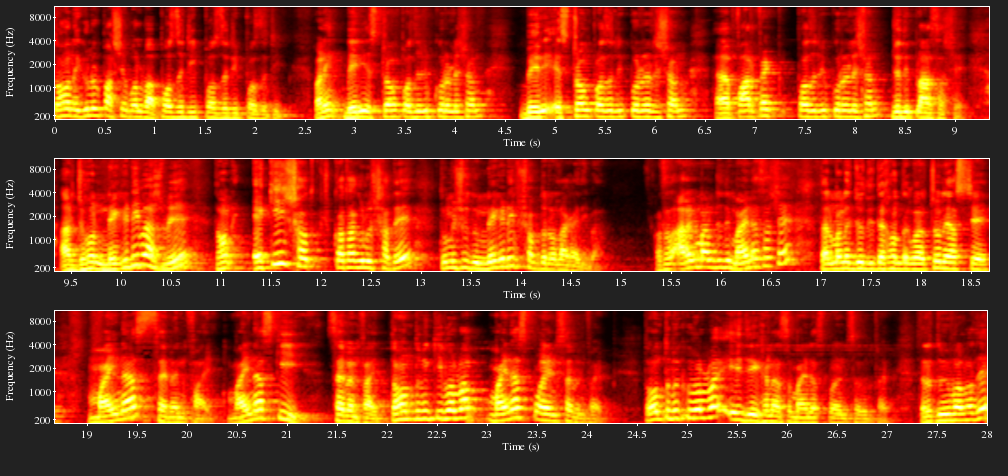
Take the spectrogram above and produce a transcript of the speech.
তখন এগুলোর পাশে বলবা পজিটিভ পজিটিভ পজিটিভ মানে very strong positive correlation very strong positive correlation perfect positive correlation যদি প্লাস আসে। আর যখন নেগেটিভ আসবে, তখন একই কথাগুলোর সাথে তুমি শুধু নেগেটিভ শব্দটা লাগাই দিবা। অর্থাৎ আরের মান যদি মাইনাস আসে, তার মানে যদি তখন দেখবা চলে আসছে মাইনাস সেভেন ফাইভ মাইনাস কি? সেভেন ফাইভ তখন তুমি কি বলবা? মাইনাস পয়েন্ট সেভেন ফাইভ তখন তুমি কি বলবা? এই যে এখানে আছে মাইনাস পয়েন্ট সেভেন ফাইভ তাহলে তুমি বলবা যে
